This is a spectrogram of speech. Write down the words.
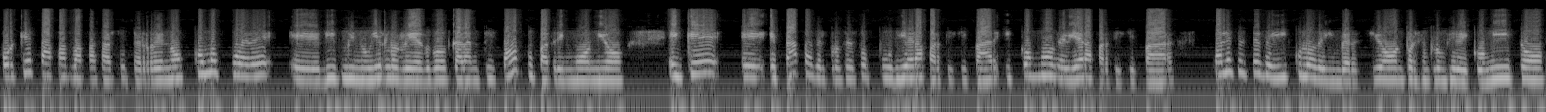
por qué etapas va a pasar su terreno, cómo puede eh, disminuir los riesgos, garantizar su patrimonio, en qué eh, etapas del proceso pudiera participar y cómo debiera participar cuál es ese vehículo de inversión, por ejemplo, un fideicomiso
